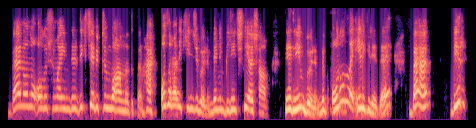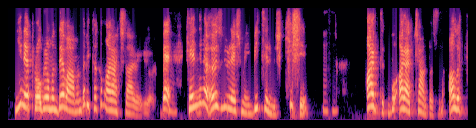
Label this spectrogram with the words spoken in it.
ben onu oluşuma indirdikçe bütün bu anladıklarım. Heh, o zaman ikinci bölüm benim bilinçli yaşam dediğim bölüm ve onunla ilgili de ben bir yine programın devamında bir takım araçlar veriyorum. Ve Hı. kendine özgürleşmeyi bitirmiş kişi Hı hı. artık bu araç çantasını alıp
